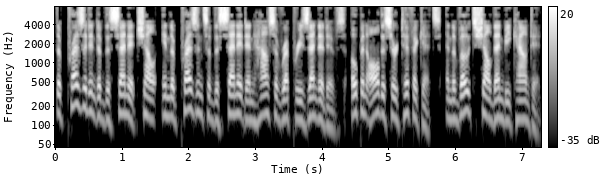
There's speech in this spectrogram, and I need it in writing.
The President of the Senate shall, in the presence of the Senate and House of Representatives, open all the certificates, and the votes shall then be counted.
